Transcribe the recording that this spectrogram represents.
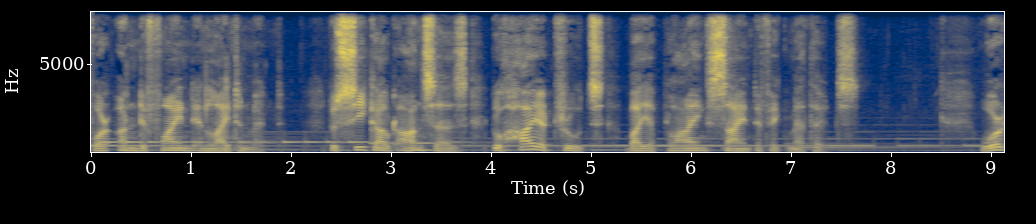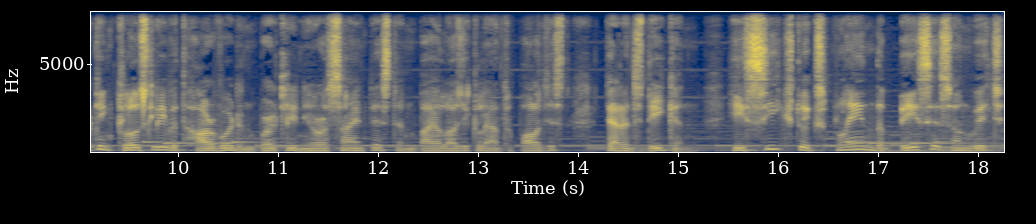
for undefined enlightenment to seek out answers to higher truths by applying scientific methods. Working closely with Harvard and Berkeley neuroscientist and biological anthropologist Terence Deacon, he seeks to explain the basis on which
